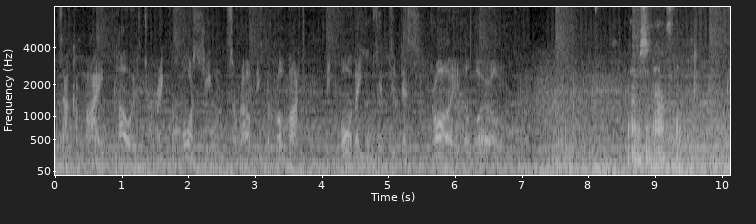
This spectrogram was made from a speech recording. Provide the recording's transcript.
use our combined powers to break the force shield surrounding the robot before they use it to destroy the world. That was a mouthful.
